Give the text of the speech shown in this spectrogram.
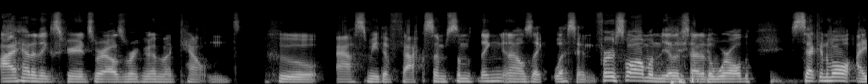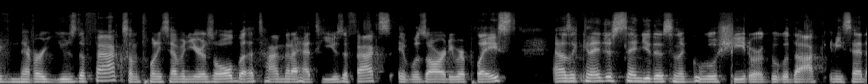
I had an experience where I was working with an accountant who asked me to fax him something. And I was like, listen, first of all, I'm on the other side of the world. Second of all, I've never used a fax. I'm 27 years old. By the time that I had to use a fax, it was already replaced. And I was like, can I just send you this in a Google Sheet or a Google Doc? And he said,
